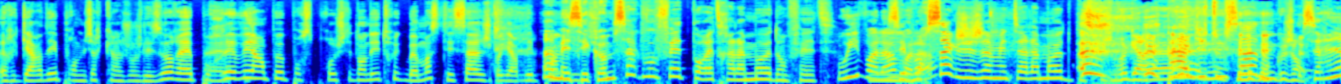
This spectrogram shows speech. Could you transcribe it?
regarder pour me dire qu'un jour je les aurai, pour Ouais. rêver un peu, pour se projeter dans des trucs. Bah moi c'était ça, je regardais. Ah, plein mais c'est comme ça que vous faites pour être à la mode, en fait. Oui voilà. c'est voilà. pour ça que j'ai jamais été à la mode, parce que je regarde pas du tout ça, donc j'en sais rien,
